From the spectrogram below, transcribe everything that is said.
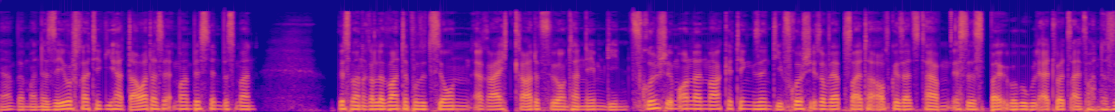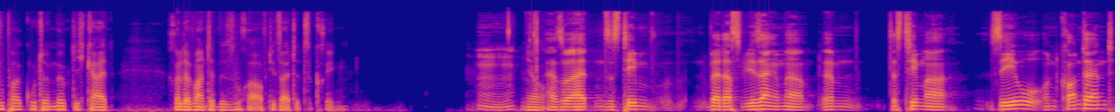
Ja, wenn man eine SEO-Strategie hat, dauert das ja immer ein bisschen, bis man, bis man relevante Positionen erreicht. Gerade für Unternehmen, die frisch im Online-Marketing sind, die frisch ihre Webseite aufgesetzt haben, ist es bei über Google AdWords einfach eine super gute Möglichkeit, relevante Besucher auf die Seite zu kriegen. Mhm. Ja. Also halt ein System, über das wir sagen immer, ähm, das Thema SEO und Content,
